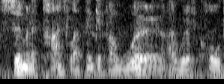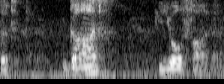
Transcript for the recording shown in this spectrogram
sermon a title, I think if I were, I would have called it God, Your Father.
